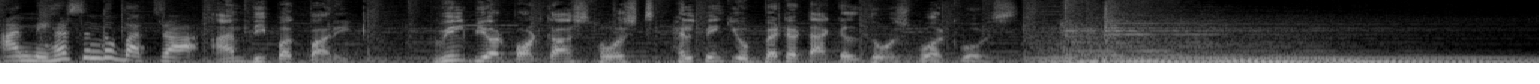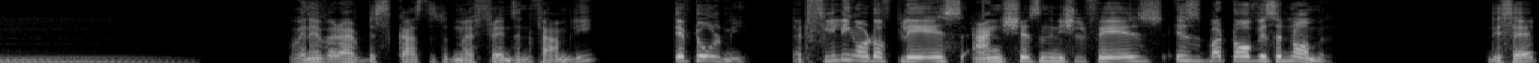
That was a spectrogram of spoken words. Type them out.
I'm Mehar Sindhu Batra. I'm Deepak Parikh. We'll be your podcast hosts, helping you better tackle those work woes. Whenever I've discussed this with my friends and family, they've told me that feeling out of place, anxious in the initial phase is but obvious and normal. They said,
